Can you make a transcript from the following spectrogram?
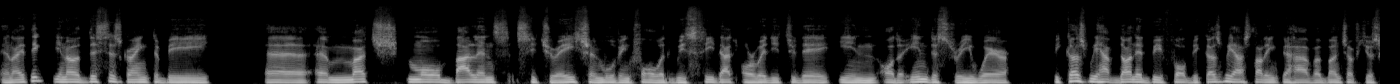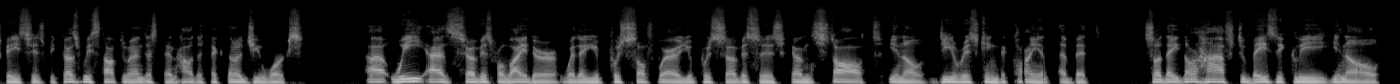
And I think, you know, this is going to be a, a, much more balanced situation moving forward. We see that already today in other industry where because we have done it before, because we are starting to have a bunch of use cases, because we start to understand how the technology works, uh, we as service provider, whether you push software, you push services, can start, you know, de-risking the client a bit, so they don't have to basically, you know,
